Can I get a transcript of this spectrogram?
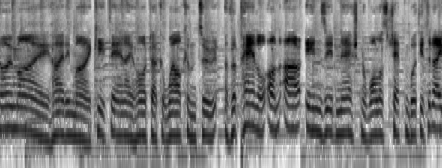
No mai, haere mai, ki tēnei hōtaka. Welcome to the panel on RNZ National. Wallace chatting with you today.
